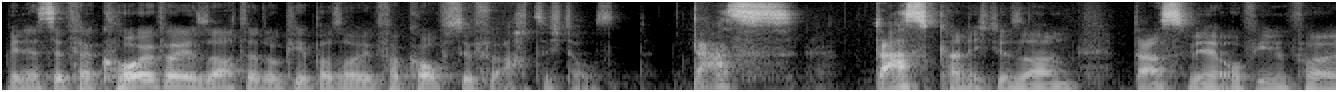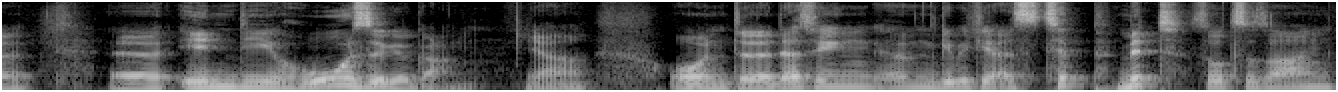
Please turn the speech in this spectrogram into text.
wenn jetzt der Verkäufer gesagt hat, okay, pass auf, ich verkauf's dir für 80.000. Das, das kann ich dir sagen, das wäre auf jeden Fall äh, in die Hose gegangen. Ja. Und äh, deswegen ähm, gebe ich dir als Tipp mit sozusagen,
